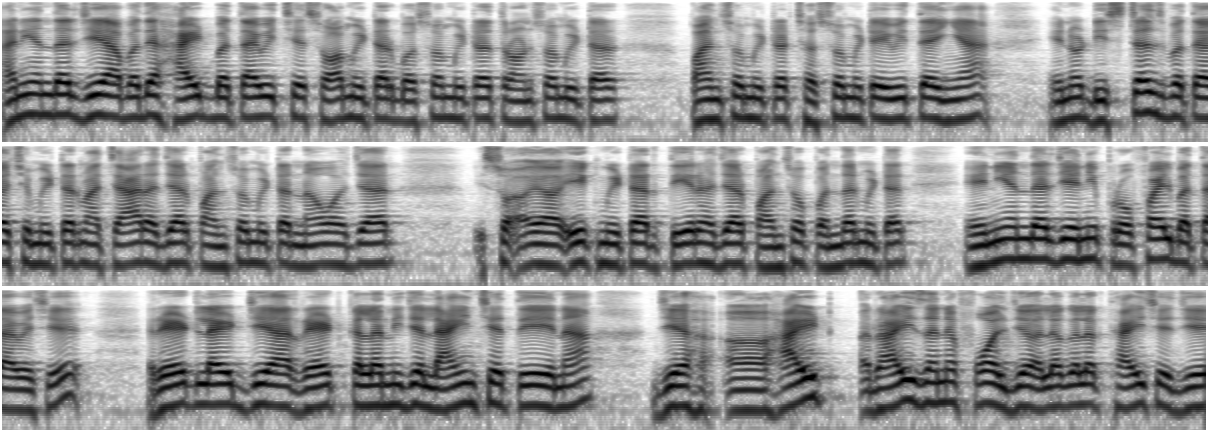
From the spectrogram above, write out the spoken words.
આની અંદર જે આ બધે હાઇટ બતાવી છે, સો મીટર, બસો મીટર, ત્રણસો મીટર પાંચસો મીટર, છસો મીટર એવી રીતે અહીંયા એનો ડિસ્ટન્સ બતાવ્યો છે મીટરમાં. ચાર હજાર પાંચસો મીટર, નવ હજાર એક મીટર, તેર હજાર પાંચસો પંદર મીટર. એની અંદર જે એની પ્રોફાઇલ બતાવે છે રેડ લાઇટ જે આ રેડ કલરની જે લાઇન છે તે એના જે હાઇટ રાઇઝ અને ફોલ જે અલગ અલગ થાય છે, જે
